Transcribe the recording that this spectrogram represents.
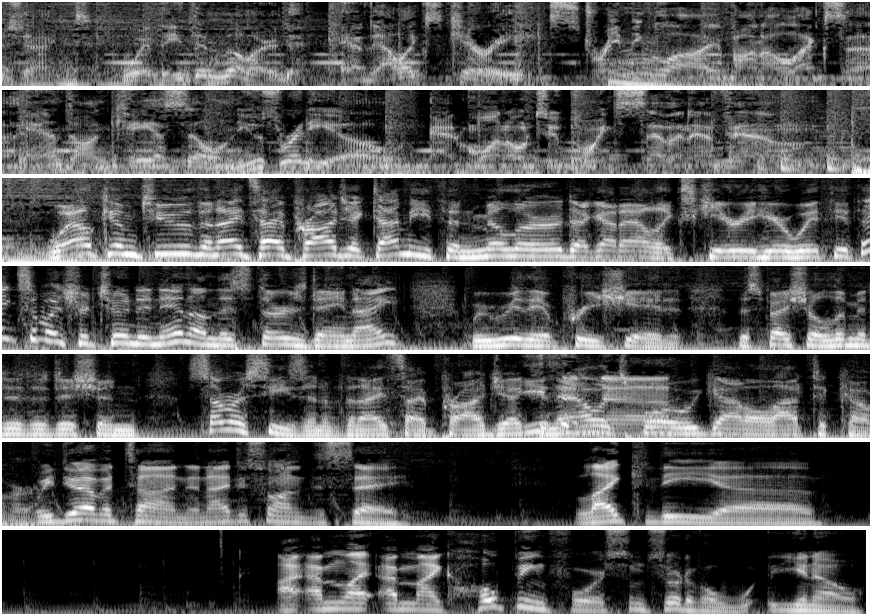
Project with Ethan Millard and Alex Kirry. Streaming live on Alexa and on KSL News Radio at 102.7 FM. Welcome to the Nightside Project. I'm Ethan Millard. I got Alex Kirry here with you. Thanks so much for tuning in on this Thursday night. We really appreciate it. The special limited edition summer season of the Nightside Project. Ethan, and Alex, uh, boy, we got a lot to cover. We do have a ton, and I just wanted to say, like the, uh, I, I'm like I'm like hoping for some sort of a you know,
